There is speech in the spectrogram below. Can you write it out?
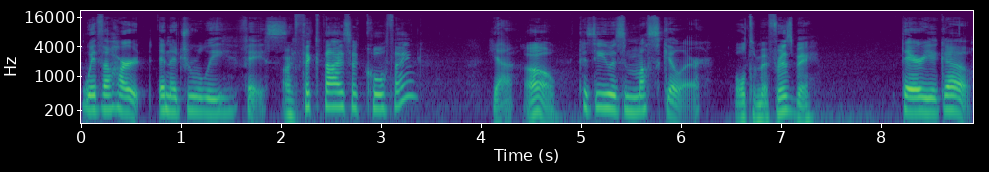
with a heart and a drooly face. Are thick thighs a cool thing? Yeah, Oh, because he was muscular. ultimate frisbee. There you go.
